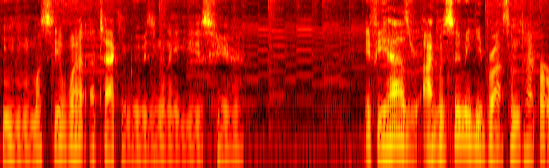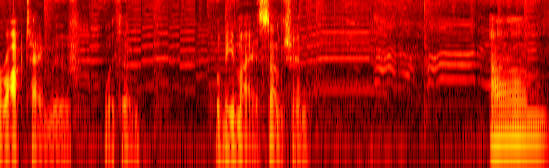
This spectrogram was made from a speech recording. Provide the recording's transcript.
Hmm, let's see what attacking move is he going to use here. If he has, I'm assuming he brought some type of rock type move with him, will be my assumption. Um,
